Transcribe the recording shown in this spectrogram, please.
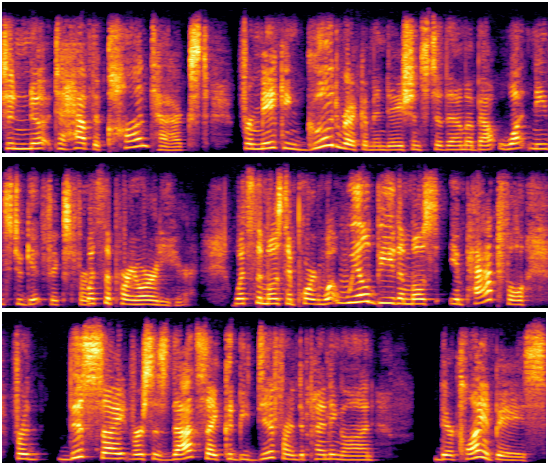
to know to have the context for making good recommendations to them about what needs to get fixed first. What's the priority here? What's the most important? What will be the most impactful for this site versus that site could be different depending on their client base,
